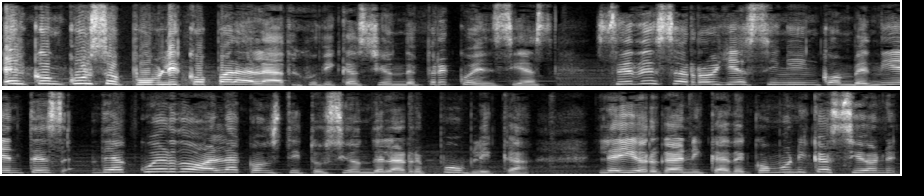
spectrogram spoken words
El concurso público para la adjudicación de frecuencias se desarrolla sin inconvenientes de acuerdo a la Constitución de la República, Ley Orgánica de Comunicación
